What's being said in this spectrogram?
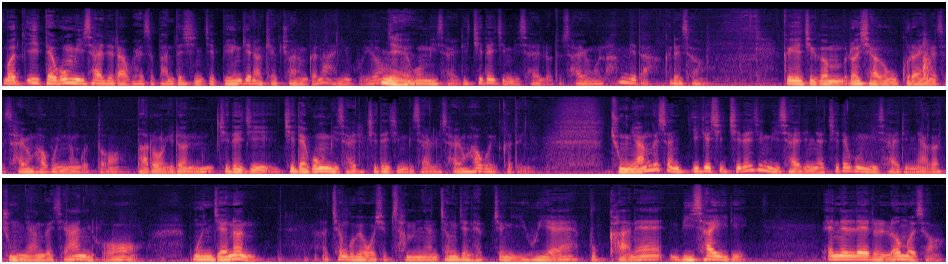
뭐, 이 대공 미사일이라고 해서 반드시 이제 비행기나 격추하는 건 아니고요. 네. 대공 미사일이 지대지 미사일로도 사용을 합니다. 그래서 그게 지금 러시아가 우크라이나에서 사용하고 있는 것도 바로 이런 지대지, 지대공 미사일, 지대지 미사일로 사용하고 있거든요. 중요한 것은 이것이 지대지 미사일이냐 지대공 미사일이냐가 중요한 것이 아니고 문제는 1953년 정전 협정 이후에 북한의 미사일이 NLL을 넘어서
